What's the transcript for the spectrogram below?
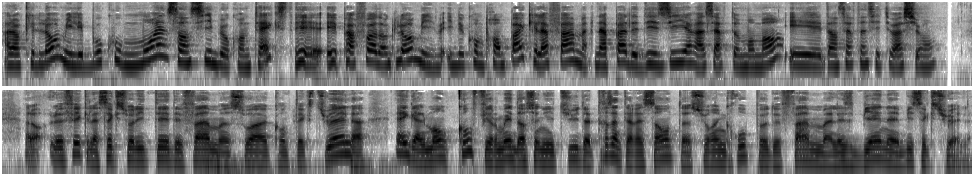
alors que l'homme, il est beaucoup moins sensible au contexte et, parfois donc l'homme, il, il ne comprend pas que la femme n'a pas de désir à certains moments et dans certaines situations. Alors, le fait que la sexualité des femmes soit contextuelle est également confirmé dans une étude très intéressante sur un groupe de femmes lesbiennes et bisexuelles.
